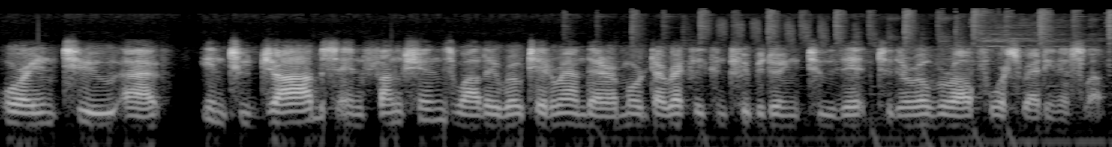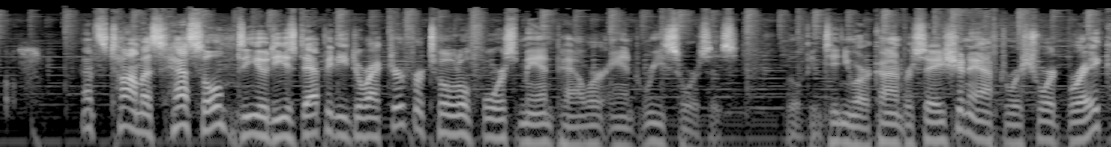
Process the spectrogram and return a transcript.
or into uh, into jobs and functions while they rotate around that are more directly contributing to, the, to their overall force readiness levels. That's Thomas Hessel, DoD's Deputy Director for Total Force Manpower and Resources. We'll continue our conversation after a short break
